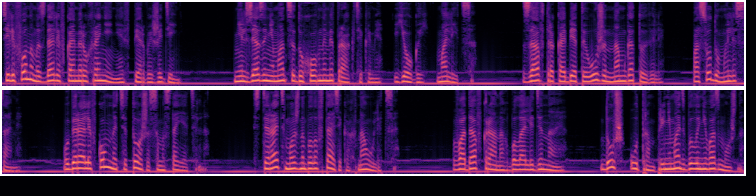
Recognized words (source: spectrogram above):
Телефоном издали в камеру хранения в первый же день. Нельзя заниматься духовными практиками, йогой, молиться. Завтрак, обед и ужин нам готовили. Посуду мыли сами. Убирали в комнате тоже самостоятельно. Стирать можно было в тазиках на улице. Вода в кранах была ледяная. Душ утром принимать было невозможно.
